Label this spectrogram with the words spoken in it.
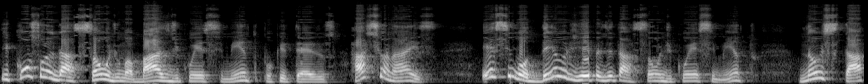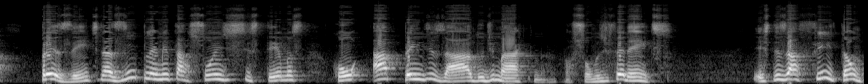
e consolidação de uma base de conhecimento por critérios racionais, esse modelo de representação de conhecimento não está presente nas implementações de sistemas com aprendizado de máquina. Nós somos diferentes. Esse desafio, então,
